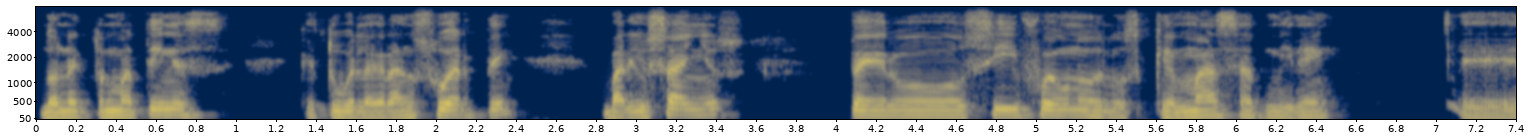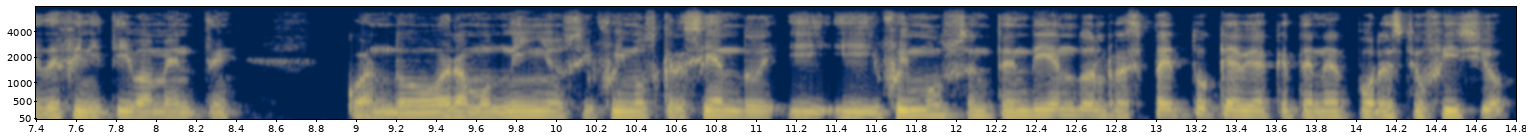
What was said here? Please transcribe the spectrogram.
don Héctor Martínez, que tuve la gran suerte, varios años, pero sí fue uno de los que más admiré eh, definitivamente cuando éramos niños y fuimos creciendo y, fuimos entendiendo el respeto que había que tener por este oficio,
